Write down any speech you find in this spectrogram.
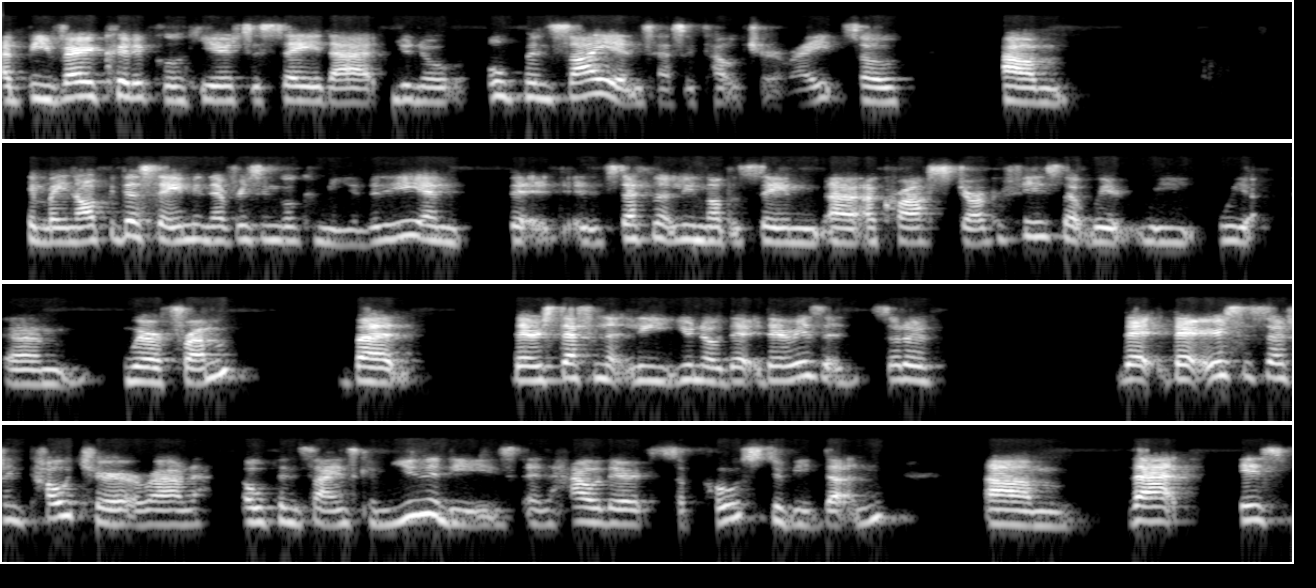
I'd be very critical here to say that, you know, open science has a culture, right? So um, it may not be the same in every single community and it's definitely not the same uh, across geographies that we, we, we, um, we're from, but there's definitely, you know, there, there is a sort of there, there is a certain culture around open science communities and how they're supposed to be done um, that is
